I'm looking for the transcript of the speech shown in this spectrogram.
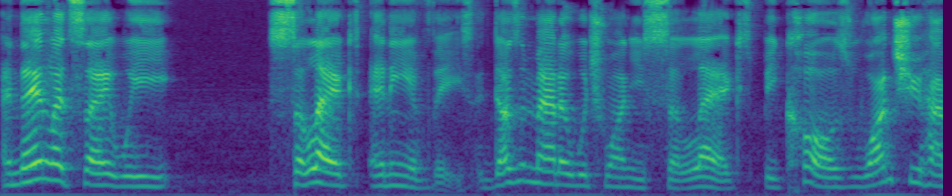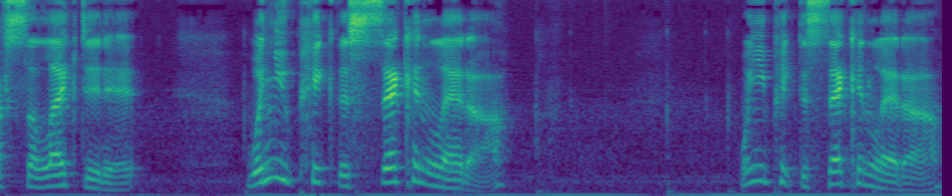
And then let's say we select any of these. It doesn't matter which one you select because once you have selected it, when you pick the second letter, when you pick the second letter,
